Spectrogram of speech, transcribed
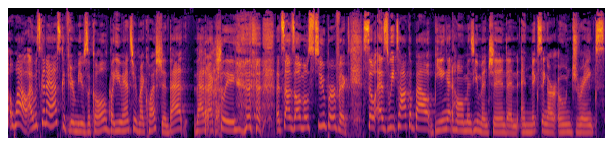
Oh wow, I was going to ask if you're musical, but you answered my question. That that actually that sounds almost too perfect. So as we talk about being at home as you mentioned and and mixing our own drinks,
